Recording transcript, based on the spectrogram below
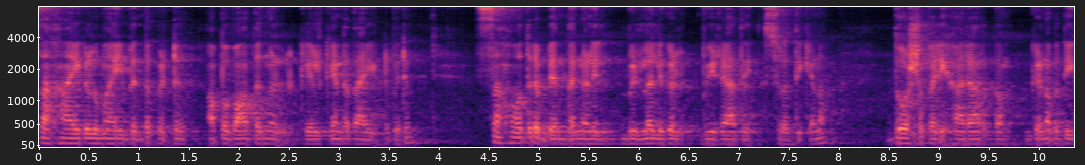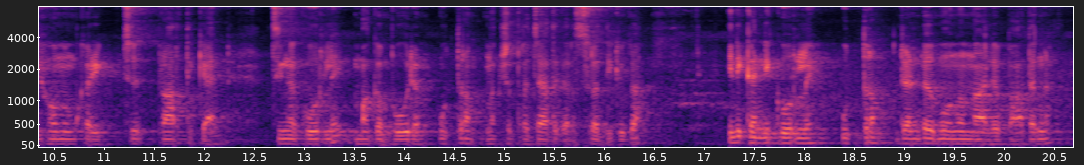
സഹായികളുമായി ബന്ധപ്പെട്ട് അപവാദങ്ങൾ കേൾക്കേണ്ടതായിട്ട് വരും. സഹോദര ബന്ധങ്ങളിൽ വിള്ളലുകൾ വീഴാതെ ശ്രദ്ധിക്കണം. ദോഷപരിഹാരാർത്ഥം ഗണപതി ഹോമം കഴിച്ച് പ്രാർത്ഥിക്കാൻ ചിങ്ങക്കൂറിലെ മകപൂരം ഉത്രം നക്ഷത്ര ജാതകർ ശ്രദ്ധിക്കുക. ഇനി കന്നിക്കൂറിലെ ഉത്രം രണ്ട് മൂന്ന് നാല് പാദങ്ങൾ.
